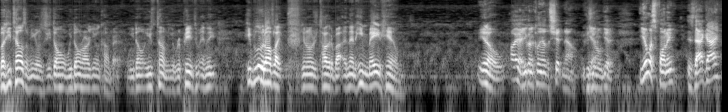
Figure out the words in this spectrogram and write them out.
but he tells him, he goes, "You don't, we don't argue in combat. We don't." You tell him, you repeat it to him, and he he blew it off like, "Pff, you know what you're talking about, and then he made him, you know, Oh yeah, you're gonna clean up the shit now because Yeah. you don't get it. You know what's funny is that guy,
